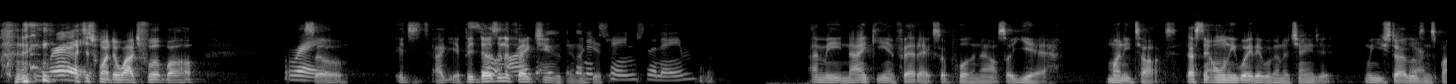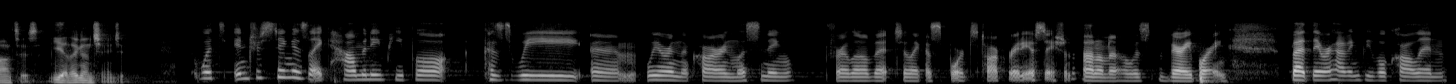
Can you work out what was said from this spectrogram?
I just wanted to watch football. Right. So it's I, if it So doesn't affect you, then I it. change the name. I mean, Nike and FedEx are pulling out. So yeah, money talks. That's the only way they were going to change it. When you start Yeah. losing sponsors, yeah, they're going to change it. What's interesting is like how many people, because we um we were in the car and listening for a little bit to like a sports talk radio station. I don't know, it was very boring, but they were having people call in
